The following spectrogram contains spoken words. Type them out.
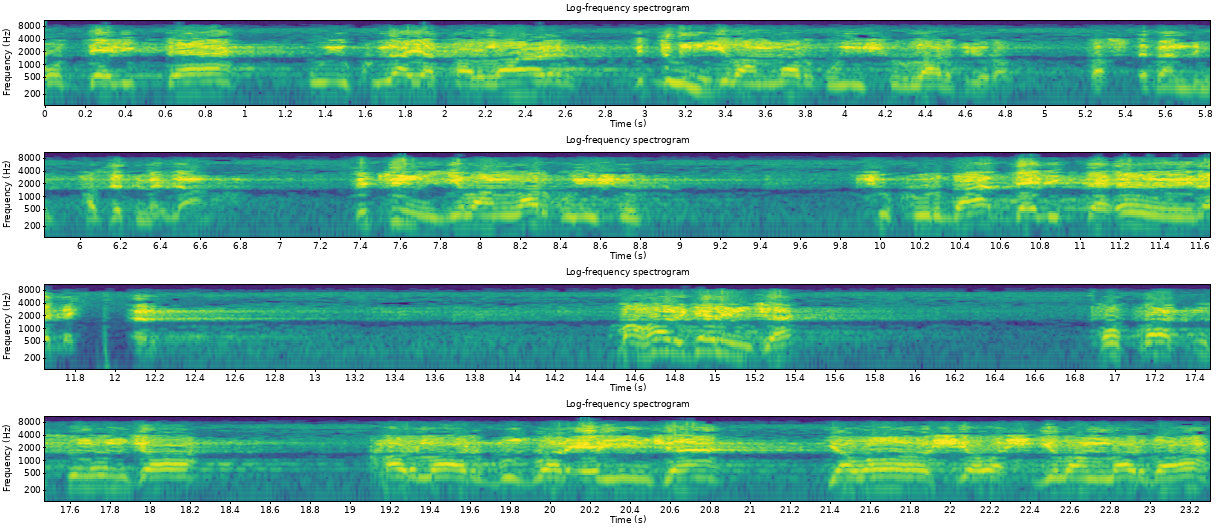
o delikte uykuya yatarlar, bütün yılanlar uyuşurlar diyor efendim Hazreti Mevlana. Bütün yılanlar uyuşur. Çukurda, delikte öyle bekler. Bahar gelince, toprak ısınınca, karlar, buzlar eriyince, yavaş yavaş yılanlar da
